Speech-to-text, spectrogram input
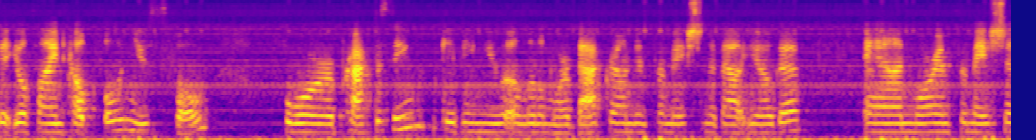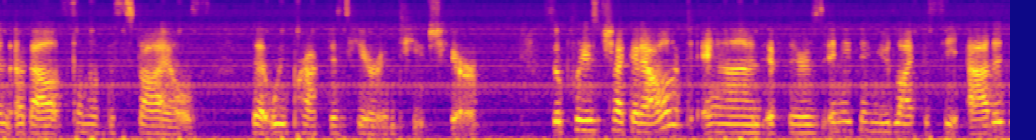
that you'll find helpful and useful for practicing, giving you a little more background information about yoga and more information about some of the styles that we practice here and teach here. So please check it out, and if there's anything you'd like to see added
